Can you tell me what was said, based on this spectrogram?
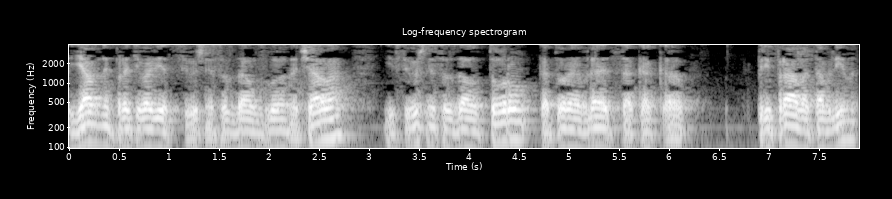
явный противовес. Всевышний создал злое начало, и Всевышний создал Тору, которая является как э, приправа тавлин,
